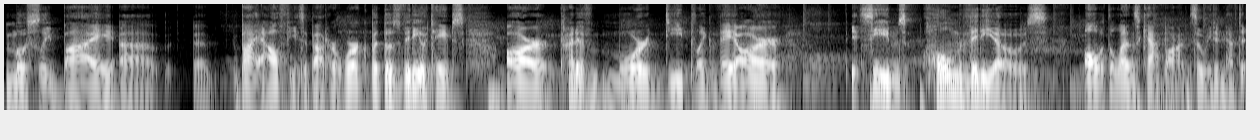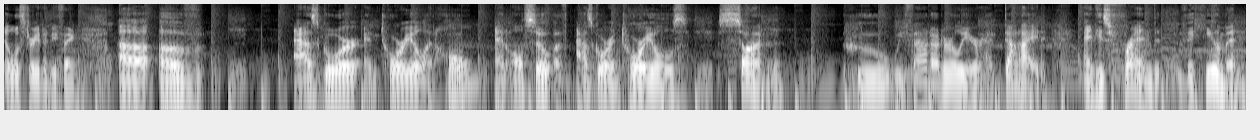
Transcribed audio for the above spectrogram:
mostly by uh, uh, by Alphys about her work, but those videotapes are kind of more deep. Like they are, it seems, home videos, all with the lens cap on, so we didn't have to illustrate anything uh, of Asgore and Toriel at home, and also of Asgore and Toriel's son, who we found out earlier had died, and his friend, the human,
